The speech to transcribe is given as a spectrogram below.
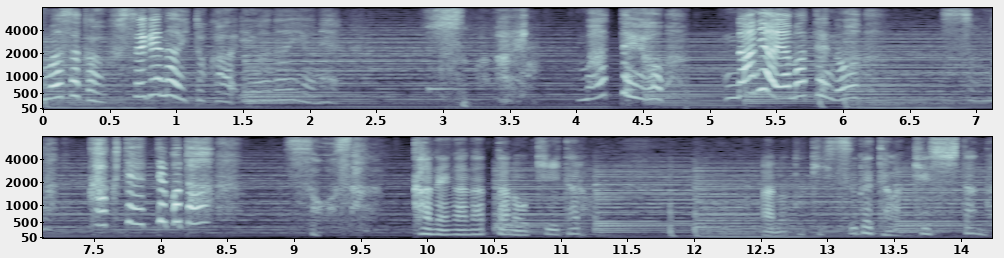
まさか防げないとか言わないよね？すまない。待ってよ！何謝ってんの？そんな確定ってこと？そうさ鐘が鳴ったのを聞いたろ。あの時全ては決したんだ。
